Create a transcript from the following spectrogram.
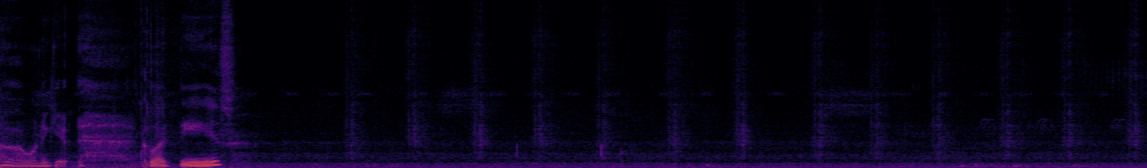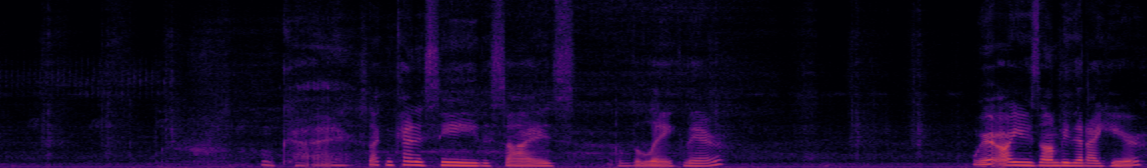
Oh, I want to get collect these. Okay, so I can kind of see the size of the lake there. Where are you, zombie that I hear?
